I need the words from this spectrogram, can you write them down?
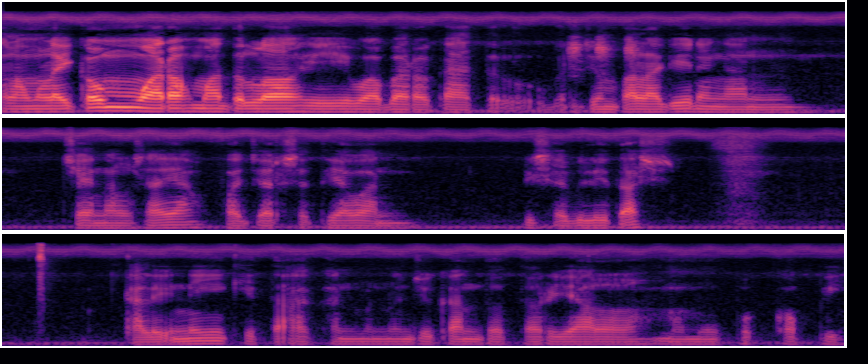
Assalamualaikum warahmatullahi wabarakatuh. Berjumpa lagi dengan channel saya Fajar Setiawan Disabilitas. Kali ini kita akan menunjukkan tutorial memupuk kopi.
